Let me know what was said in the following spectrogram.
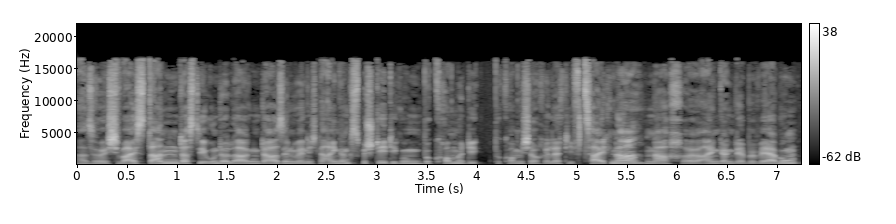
Also ich weiß dann, dass die Unterlagen da sind, wenn ich eine Eingangsbestätigung bekomme. Die bekomme ich auch relativ zeitnah nach äh, Eingang der Bewerbung.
